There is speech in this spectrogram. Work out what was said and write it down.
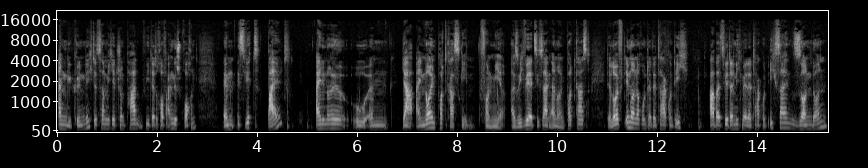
angekündigt. Das haben mich jetzt schon ein paar wieder drauf angesprochen. Ähm, es wird bald eine neue, oh, ähm, ja, einen neuen Podcast geben von mir. Also ich will jetzt nicht sagen einen neuen Podcast. Der läuft immer noch unter der Tag und ich. Aber es wird dann nicht mehr der Tag und ich sein, sondern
